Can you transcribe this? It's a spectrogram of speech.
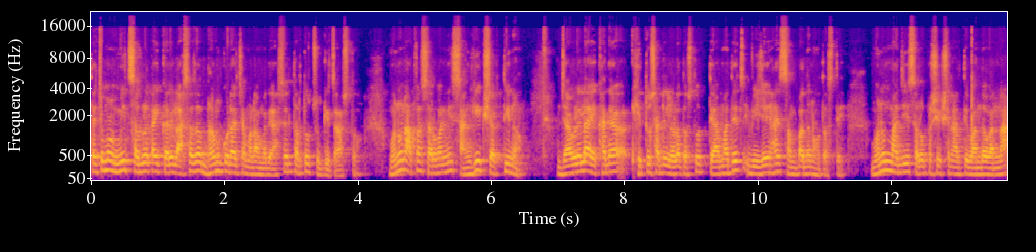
त्याच्यामुळे मीच सगळं काही करेल असा जर भ्रम कोणाच्या मनामध्ये असेल तर तो चुकीचा असतो. म्हणून आपण सर्वांनी सांघिक शक्तीनं ज्या वेळेला एखाद्या हेतूसाठी लढत असतो त्यामध्येच विजय हा संपादन होत असते. म्हणून माझी सर्व प्रशिक्षणार्थी बांधवांना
